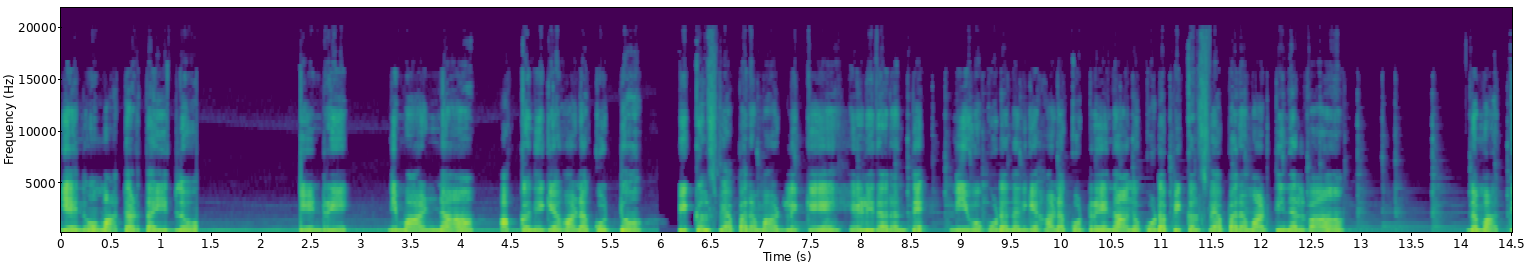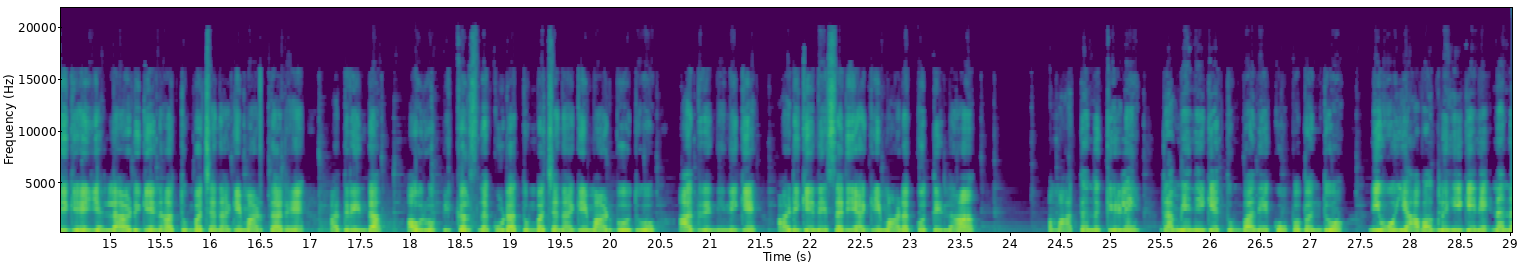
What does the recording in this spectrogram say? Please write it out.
ಏನೋ ಮಾತಾಡ್ತಾ ಇದ್ಲು. ಏನ್ರಿ, ನಿಮ್ಮ ಅಣ್ಣ ಅಕ್ಕನಿಗೆ ಹಣ ಕೊಟ್ಟು ಪಿಕಲ್ಸ್ ವ್ಯಾಪಾರ ಮಾಡ್ಲಿಕ್ಕೆ ಹೇಳಿದಾರಂತೆ. ನೀವು ಕೂಡ ನನಗೆ ಹಣ ಕೊಟ್ರೆ ನಾನು ಕೂಡ ಪಿಕಲ್ಸ್ ವ್ಯಾಪಾರ ಮಾಡ್ತೀನಲ್ವಾ? ನಮ್ಮ ಅತ್ತಿಗೆ ಎಲ್ಲ ಅಡುಗೆನ ತುಂಬಾ ಚೆನ್ನಾಗಿ ಮಾಡ್ತಾರೆ. ಅದರಿಂದ ಅವರು ಪಿಕಲ್ಸ್ನ ಕೂಡ ತುಂಬಾ ಚೆನ್ನಾಗಿ ಮಾಡ್ಬೋದು. ಆದ್ರೆ ನಿನಗೆ ಅಡಿಗೆನೇ ಸರಿಯಾಗಿ ಮಾಡಕ್ ಗೊತ್ತಿಲ್ಲ. ಮಾತನ್ನು ಕೇಳಿ ರಮ್ಯನಿಗೆ ತುಂಬಾನೇ ಕೋಪ ಬಂದು, ನೀವು ಯಾವಾಗ್ಲೂ ಹೀಗೇನೆ ನನ್ನ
